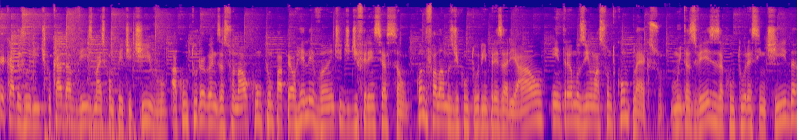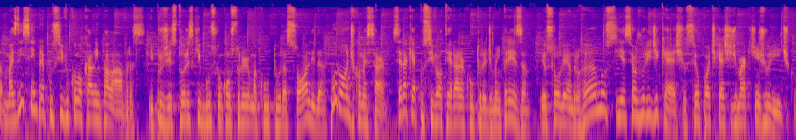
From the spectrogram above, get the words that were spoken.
Mercado jurídico cada vez mais competitivo, a cultura organizacional cumpre um papel relevante de diferenciação. Quando falamos de cultura empresarial, entramos em um assunto complexo. Muitas vezes a cultura é sentida, mas nem sempre é possível colocá-la em palavras. E para os gestores que buscam construir uma cultura sólida, por onde começar? Será que é possível alterar a cultura de uma empresa? Eu sou o Leandro Ramos e esse é o Juridicast, o seu podcast de marketing jurídico.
